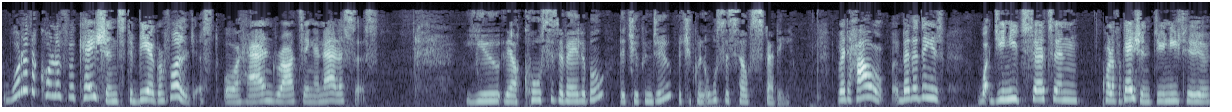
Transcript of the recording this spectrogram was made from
What are the qualifications to be a graphologist or handwriting analysis? You, there are courses available that you can do, but you can also self-study. But how, but the thing is, what, do you need certain qualifications? Do you need to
